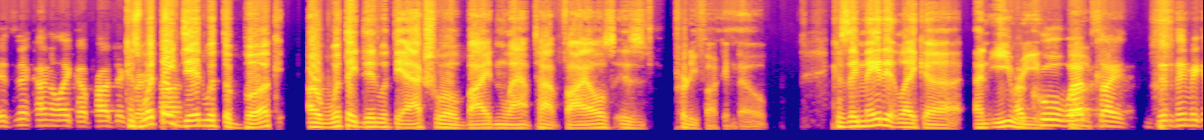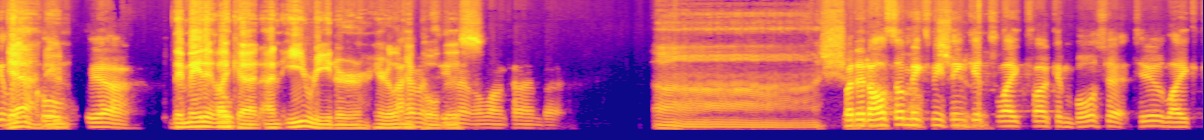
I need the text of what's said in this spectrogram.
isn't it kind of like a project? because what they did with the book or what they did with the actual Biden laptop files is pretty fucking dope. Because they made it like a an e-read, A cool book. website. Didn't they make it like Yeah, a cool? dude. Yeah, They made it like a, an e-reader. Here, let I me haven't pull seen that this. in a long time, but Uh, but it also I'll makes me think it's like fucking bullshit too. Like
